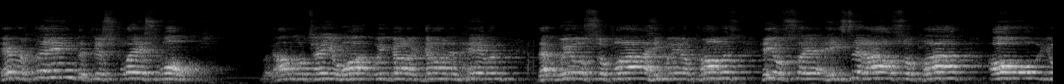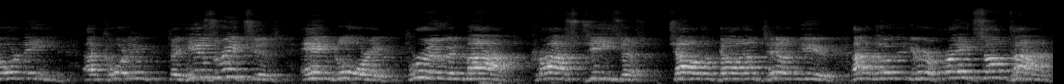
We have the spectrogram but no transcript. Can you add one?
everything that this flesh wants. But I'm going to tell you what, we've got a God in heaven that will supply. He made a promise. He'll say, He said, I'll supply all your need according to His riches and glory through and by Christ Jesus. Child of God, I'm telling you, I know that you're afraid sometimes,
